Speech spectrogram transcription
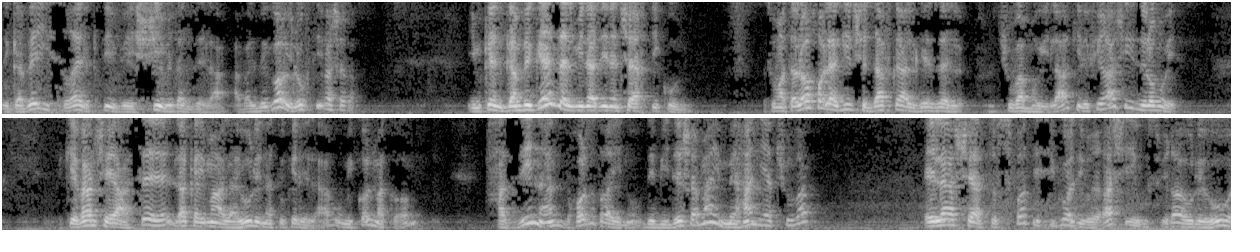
לגבי ישראל כתיב והשיב את הגזלה, אבל בגוי לא כתיב השבה. אם כן, גם בגזל מן הדין אין שייך תיקון. זאת אומרת, אתה לא יכול להגיד שדווקא על גזל תשובה מועילה, כי לפי רש"י זה לא מועיל. כיוון שיעשה לה קיימה עליו לנתוקי אליו, ומכל מקום, חזינן, בכל זאת ראינו, דבידי שמיים מהניה תשובה. אלא שהתוספות השיגו על דברי רש"י, וספירה ולהו,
